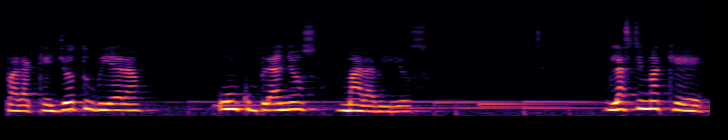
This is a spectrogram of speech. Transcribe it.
para que yo tuviera un cumpleaños maravilloso. Lástima que,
